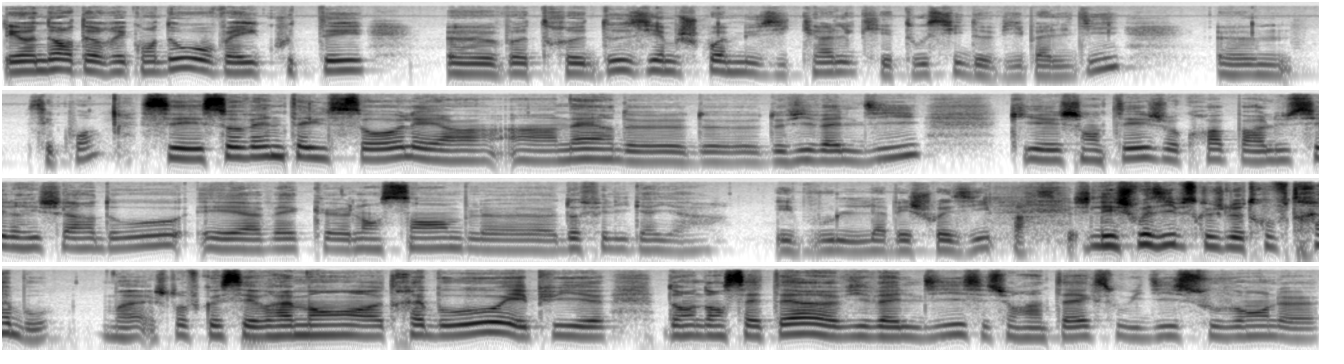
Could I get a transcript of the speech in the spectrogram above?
Léonore de Recondo, on va écouter euh, votre deuxième choix musical qui est aussi de Vivaldi. Euh, c'est quoi? C'est Sovente il Sol et un, air de, de, Vivaldi qui est chanté, je crois, par Lucille Richardot et avec euh, l'ensemble euh, d'Ophélie Gaillard. Et vous l'avez choisi parce que... Je l'ai choisi parce que je le trouve très beau. Ouais, je trouve que c'est vraiment euh, très beau. Et puis, dans, dans cet air, Vivaldi, c'est sur un texte où il dit souvent le,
